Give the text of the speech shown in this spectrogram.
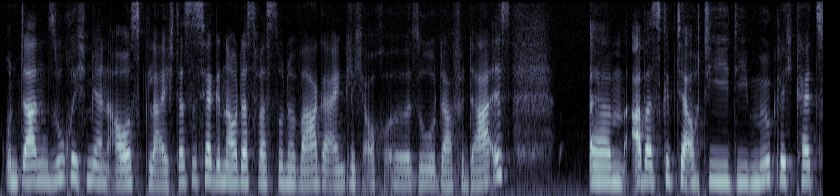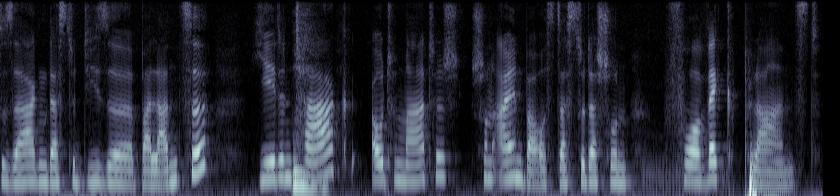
und dann suche ich mir einen Ausgleich. Das ist ja genau das, was so eine Waage eigentlich auch äh, so dafür da ist. Ähm, aber es gibt ja auch die, die Möglichkeit zu sagen, dass du diese Balance jeden mhm. Tag automatisch schon einbaust, dass du das schon vorweg planst.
